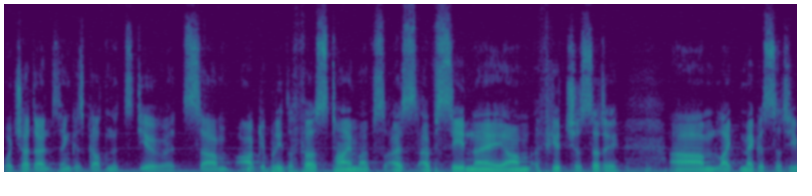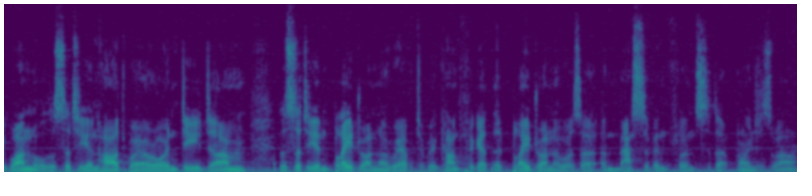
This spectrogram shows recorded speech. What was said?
which I don't think has gotten its due. It's um, arguably the first time I've, I've seen a, um, a future city um, like Megacity 1 or the city in Hardware or indeed um, the city in Blade Runner. We, have to, we can't forget that Blade Runner was a, a massive influence at that point as well.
